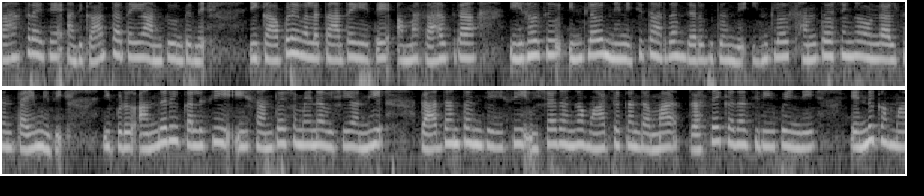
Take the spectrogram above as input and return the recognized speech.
సహస్ర అయితే అది కాదు తాతయ్య అంటూ ఉంటుంది. ఇక అప్పుడే వాళ్ళ తాతయ్య అయితే అమ్మ సహస్ర ఈరోజు ఇంట్లో నీ నిశ్చితార్థం జరుగుతుంది. ఇంట్లో సంతోషంగా ఉండాల్సిన టైం ఇది. ఇప్పుడు అందరూ కలిసి ఈ సంతోషమైన విషయాన్ని రాద్ధాంతం చేసి విషాదంగా మార్చకండి అమ్మ డ్రెస్సే కదా చిరిగిపోయింది. ఎందుకమ్మా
